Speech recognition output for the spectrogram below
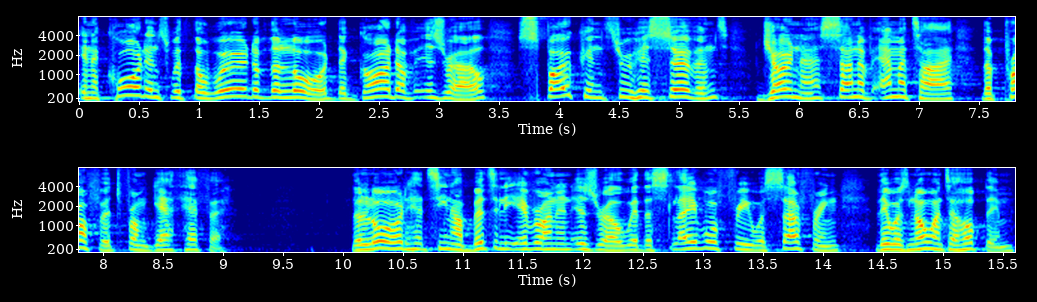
in accordance with the word of the Lord, the God of Israel, spoken through his servant Jonah, son of Amittai, the prophet from Gath Hepher. The Lord had seen how bitterly everyone in Israel, whether slave or free, was suffering. There was no one to help them.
